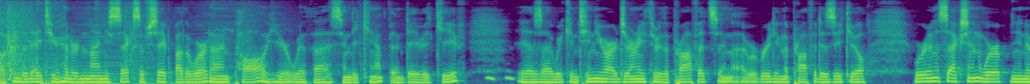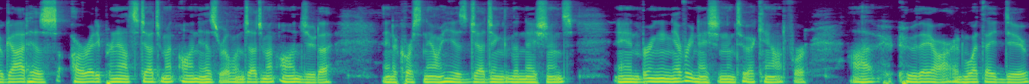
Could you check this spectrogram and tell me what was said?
welcome to day 296 of Shaped by the Word. I'm Paul here with uh, Cindy Kemp and David Keefe mm-hmm. as uh, we continue our journey through the prophets, and uh, we're reading the prophet Ezekiel. We're in a section where you know God has already pronounced judgment on Israel and judgment on Judah, and of course now He is judging the nations and bringing every nation into account for uh, who they are and what they do,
